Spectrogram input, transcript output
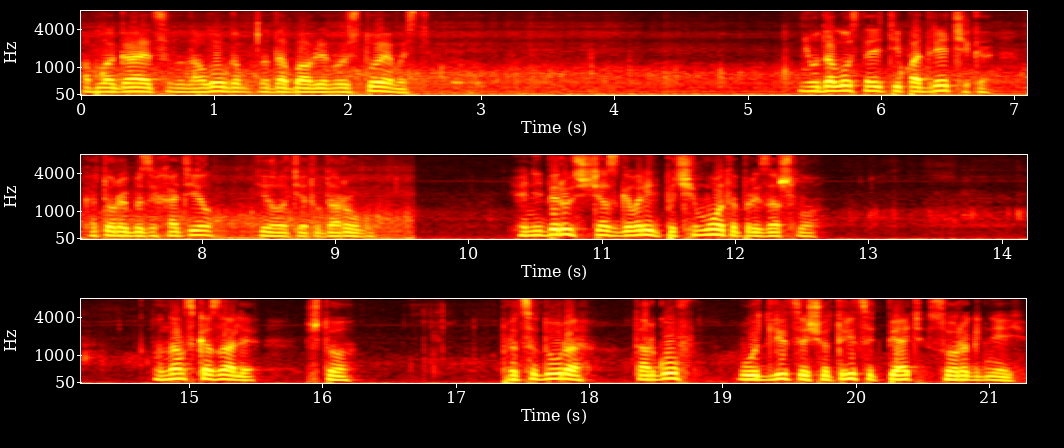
облагается налогом на добавленную стоимость. Не удалось найти подрядчика, который бы захотел делать эту дорогу. Я не берусь сейчас говорить, почему это произошло. Но нам сказали, что процедура торгов будет длиться еще 35-40 дней.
